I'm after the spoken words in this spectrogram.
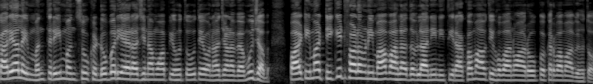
કાર્યાલય મંત્રી મનસુખ ડોબરિયાએ રાજીનામું આપ્યું હતું. તેઓના જણાવ્યા મુજબ, પાર્ટીમાં ટિકિટ ફાળવણીમાં વાહલા દવલાની નીતિ રાખવામાં આવતી હોવાનો આરોપ કરવામાં આવ્યો હતો,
